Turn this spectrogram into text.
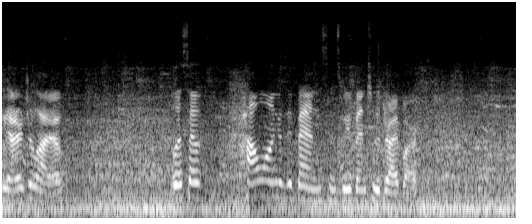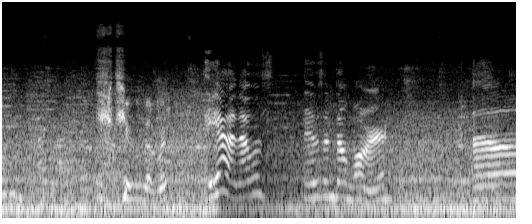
We got our gelato. Alyssa, how long has it been since we've been to the dry bar? Do you remember? Yeah, that was, it was in Del Mar. Um,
